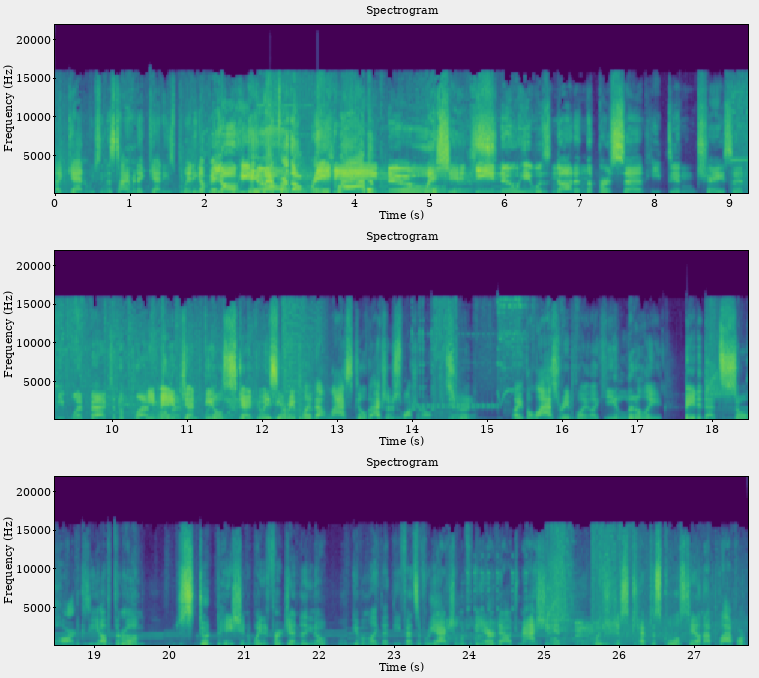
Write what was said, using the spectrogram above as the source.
again, we've seen this time and again. He's bleeding a bit. Yo, he He went for the re-grab! He knew. Wishes. He knew he was not in the percent. He didn't chase it. He went back to the platform. He made Gen feel scared. Can we see a replay of that last kill? Actually, let's just watch them all. Screw yeah, it. Like the last replay, like he literally baited that so hard because he up threw him, just stood patient, waited for Gen to, you know, give him like that defensive reaction, went for the air dodge, mashing it. Wizard just kept his cool, stayed on that platform,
